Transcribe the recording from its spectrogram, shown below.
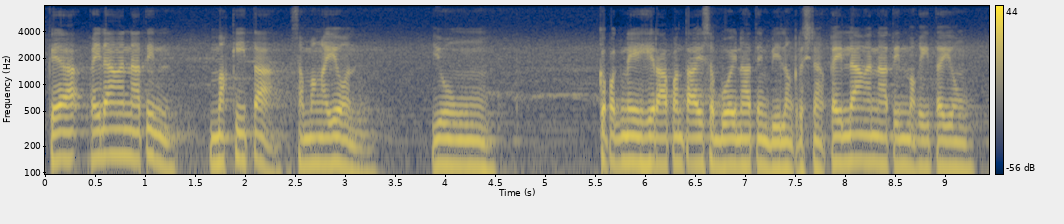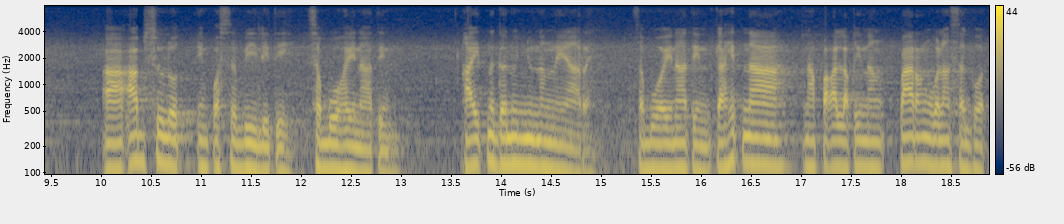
Kaya kailangan natin makita sa mga yon yung kapag nahihirapan tayo sa buhay natin bilang Kristiyano, kailangan natin makita yung uh, absolute impossibility sa buhay natin. Kahit na ganun yung nangyayari sa buhay natin. Kahit na napakalaki ng, parang walang sagot,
